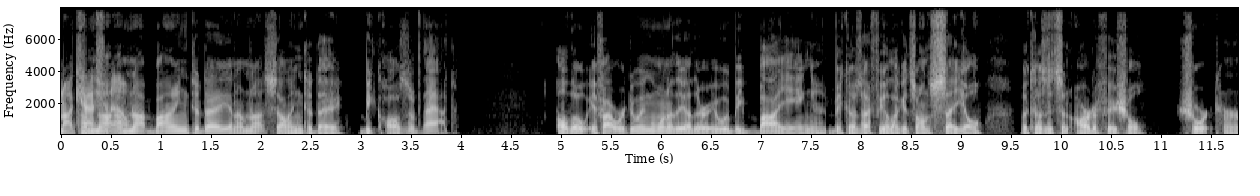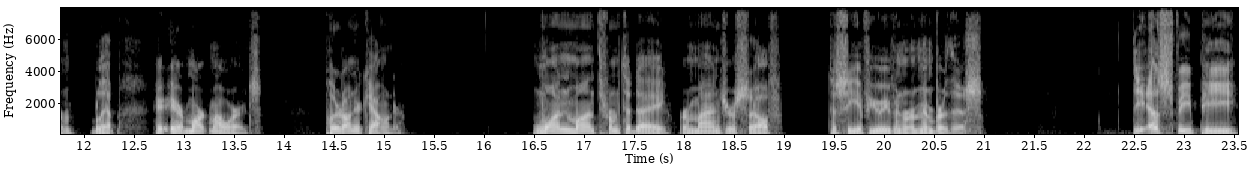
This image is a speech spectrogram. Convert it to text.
not I'm cashing not, out. I'm not buying today and I'm not selling today because of that. Although, if I were doing one or the other, it would be buying because I feel like it's on sale because it's an artificial short term blip. Here, here, mark my words. Put it on your calendar. One month from today, remind yourself to see if you even remember this. The SVB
